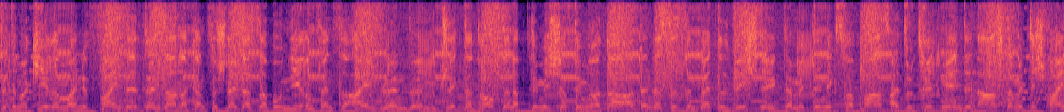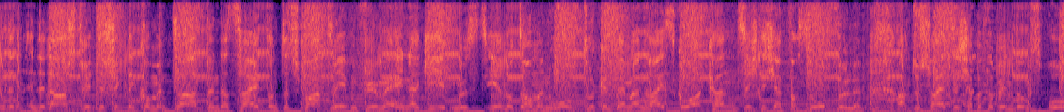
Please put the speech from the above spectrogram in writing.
bitte markiere meine Feinde, denn danach kannst du schnell das Abonnieren-Fenster einblenden. Klick da drauf, dann habt ihr mich auf dem Radar, denn das ist im Battle wichtig, damit ihr nichts verpasst. Also tritt mir in den Arsch, damit ich Feinden in den Arsch trete, schickt den Kommentar, denn das heilt und es spart Leben. Für mehr Energie müsst ihr nur Daumen hoch drücken, denn mein Highscore kann sich nicht einfach so füllen. Ach du Scheiße, ich habe Verbindungsprobe.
